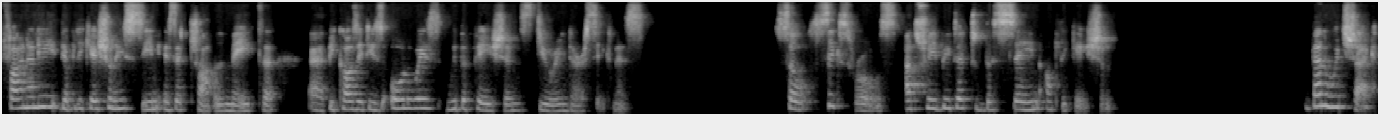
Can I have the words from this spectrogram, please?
Finally, the application is seen as a travel mate uh, because it is always with the patients during their sickness. So six roles attributed to the same application. Then we checked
